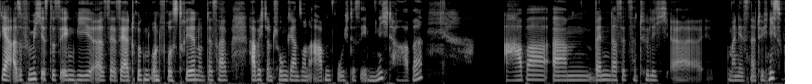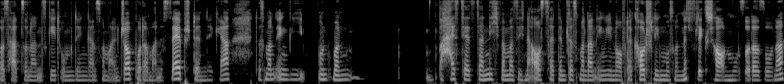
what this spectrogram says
ja, also für mich ist das irgendwie äh, sehr, sehr erdrückend und frustrierend und deshalb habe ich dann schon gern so einen Abend, wo ich das eben nicht habe. Aber ähm, wenn das jetzt natürlich äh, man jetzt natürlich nicht sowas hat, sondern es geht um den ganz normalen Job oder man ist selbstständig, ja, dass man irgendwie und man heißt jetzt dann nicht, wenn man sich eine Auszeit nimmt, dass man dann irgendwie nur auf der Couch liegen muss und Netflix schauen muss oder so, ne?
